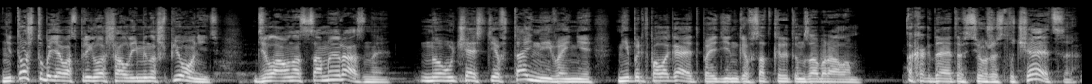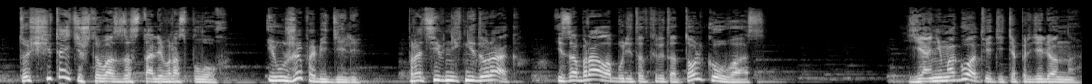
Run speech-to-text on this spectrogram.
Не то чтобы я вас приглашал именно шпионить, дела у нас самые разные, но участие в тайной войне не предполагает поединков с открытым забралом. А когда это все же случается, то считайте, что вас застали врасплох. И уже победили. Противник не дурак, и забрало будет открыто только у вас. Я не могу ответить определенно,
